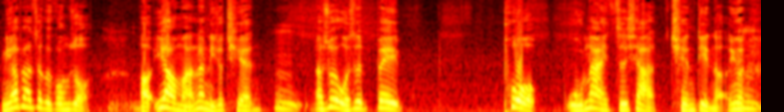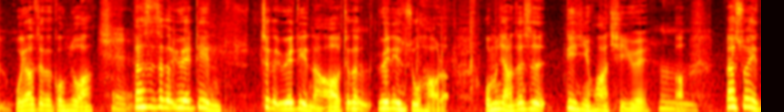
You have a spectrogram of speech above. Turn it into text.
你要不要这个工作？哦，要嘛，那你就签，嗯，那所以我是被。迫无奈之下签订了，因为我要这个工作啊。是，但是这个约定，这个约定啊，哦，这个约定书好了，我们讲这是定型化契约哦。那所以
